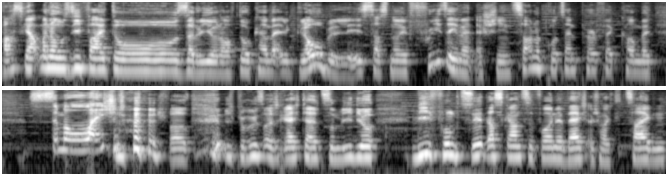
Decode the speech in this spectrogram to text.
Was gab man aus die Fighter? Sarion auf Dokkan Global ist das neue Freezer-Event erschienen. 200% Perfect Combat Simulation. Spaß. Ich begrüße euch recht herzlich zum Video. Wie funktioniert das Ganze, Freunde? Werde ich euch heute zeigen.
